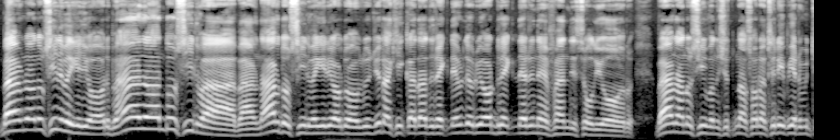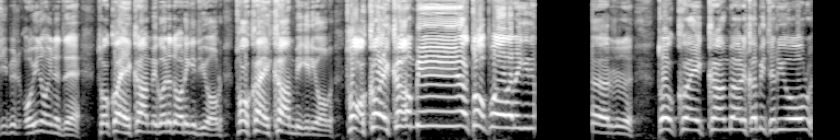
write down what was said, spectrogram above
Bernardo Silva geliyor. Bernardo Silva. Bernardo Silva geliyor 4. dakikada direkleri dövüyor. Direklerin efendisi oluyor. Bernardo Silva'nın şutundan sonra Trippier müthiş bir oyun oynadı. Toko Ekambi gole doğru gidiyor. Toko Ekambi geliyor. Toko Ekambi topu ağlara gidiyor. Toko Ekambi harika bitiriyor.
